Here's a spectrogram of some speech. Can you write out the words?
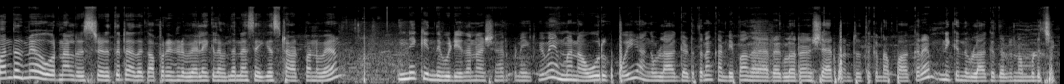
வந்ததுமே ஒரு நாள் ரெஸ்ட் எடுத்துகிட்டு அதுக்கப்புறம் என்னோடய வேலைகளை வந்து நான் செய்ய ஸ்டார்ட் பண்ணுவேன். இன்றைக்கி இந்த வீடியோ தான் நான் ஷேர் பண்ணியிருக்கேன். இனிமேல் நான் ஊருக்கு போய் அங்கே விளாக் எடுத்தேன்னா கண்டிப்பாக அந்த ரெகுலராக ஷேர் பண்ணுறதுக்கு நான் பார்க்குறேன். இன்றைக்கி இந்த விளாக் இதோட நான் முடிச்சுக்கிறேன்.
